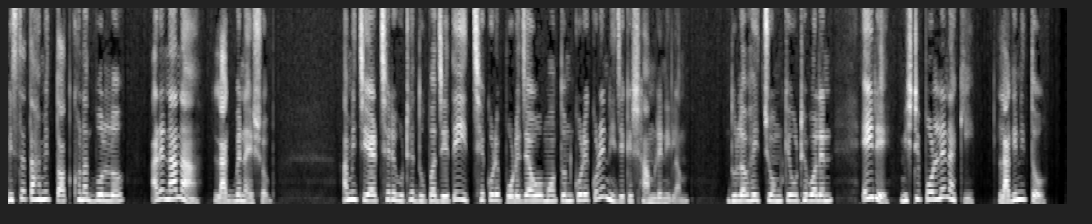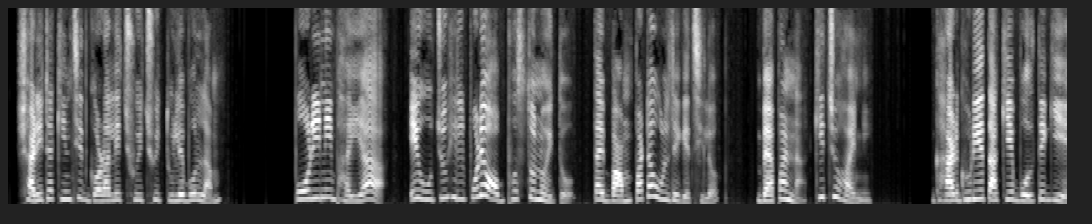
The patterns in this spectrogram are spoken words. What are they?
মিস্টার তাহমিদ তৎক্ষণাৎ বলল, আরে না না, লাগবে না এসব। আমি চেয়ার ছেড়ে উঠে দুপা যেতেই ইচ্ছে করে পড়ে যাওয়া মতন করে করে নিজেকে সামলে নিলাম। দুলাভাই চমকে উঠে বলেন, এই রে, মিষ্টি পড়লে নাকি? লাগেনি তো? শাড়িটা কিঞ্চিত গড়ালে ছুঁই ছুঁই তুলে বললাম, পড়িনি ভাইয়া এই উঁচু হিল পরে অভ্যস্ত নই তো, তাই বাম্পাটা উল্টে গেছিল। ব্যাপার না, কিছু হয়নি। ঘাড় ঘুরিয়ে তাকিয়ে বলতে গিয়ে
